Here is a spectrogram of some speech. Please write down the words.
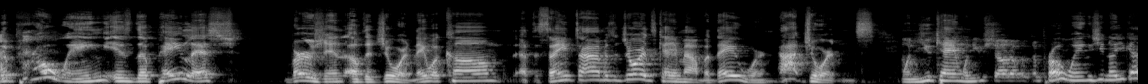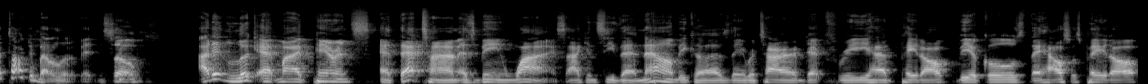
The pro wing is the Payless version of the Jordan. They would come at the same time as the Jordans came out, but they were not Jordans when you came, when you showed up with the pro wings, you know, you got talked about a little bit. And so I didn't look at my parents at that time as being wise. I can see that now because they retired debt free, had paid off vehicles, their house was paid off.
